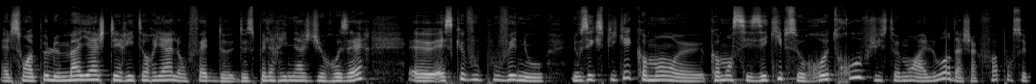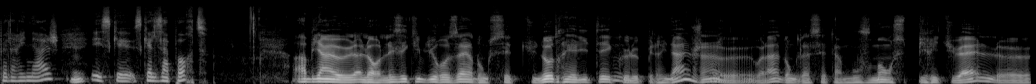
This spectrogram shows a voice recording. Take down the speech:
elles, sont un peu le maillage territorial en fait de, ce pèlerinage du Rosaire. Est-ce que vous pouvez nous, nous expliquer comment, euh, comment ces équipes se retrouvent justement à Lourdes à chaque fois pour ce pèlerinage mmh. et ce qu'elles apportent? Ah bien, euh, alors les équipes du Rosaire, donc c'est une autre réalité que mm. le pèlerinage. Hein, euh, voilà, donc là c'est un mouvement spirituel euh,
